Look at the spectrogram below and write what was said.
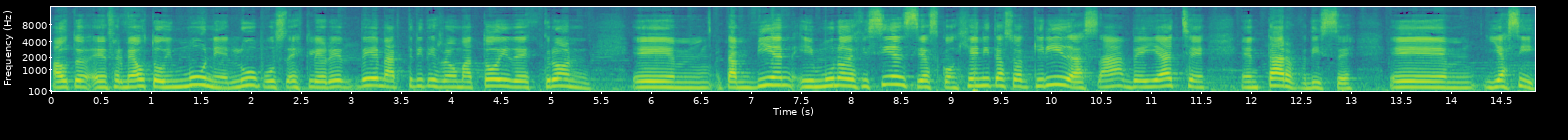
enfermedad autoinmune, lupus, escleroderma, artritis reumatoide, Crohn, em, también inmunodeficiencias congénitas o adquiridas, VIH ¿ah? en TARP, dice. Em, y así,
